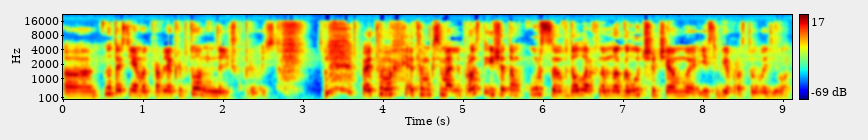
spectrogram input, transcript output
Э, ну, то есть я ему отправляю крипту, он мне наличку привозит. Поэтому это максимально просто. Еще там курс в долларах намного лучше, чем если бы я просто выводила.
